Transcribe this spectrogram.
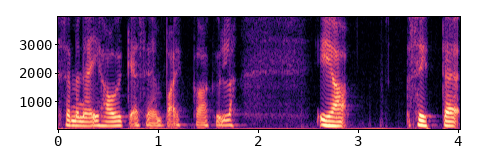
Se menee ihan oikeaan paikkaan kyllä. Ja sitten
